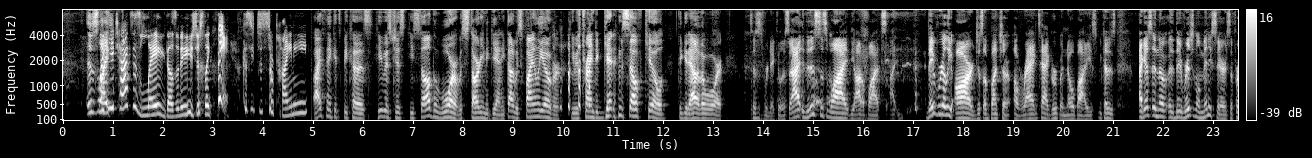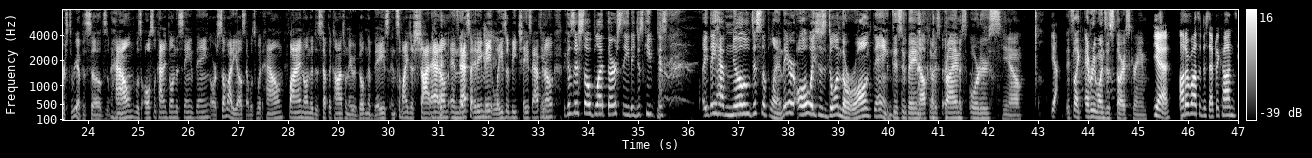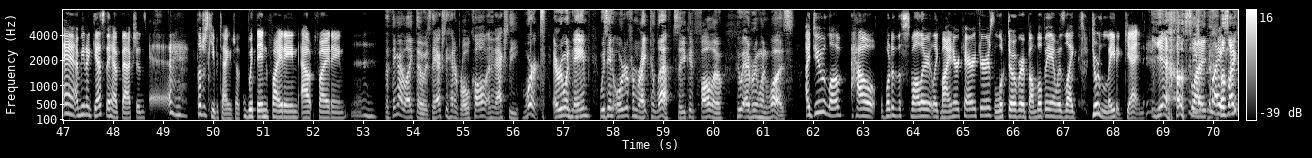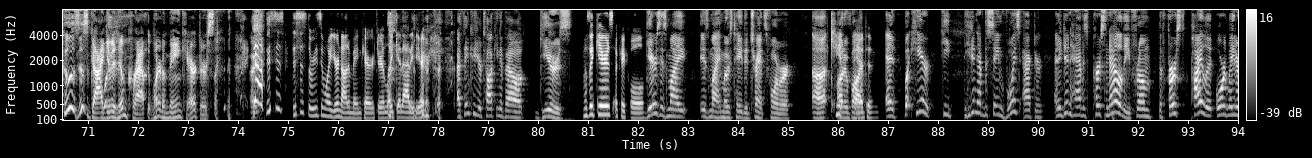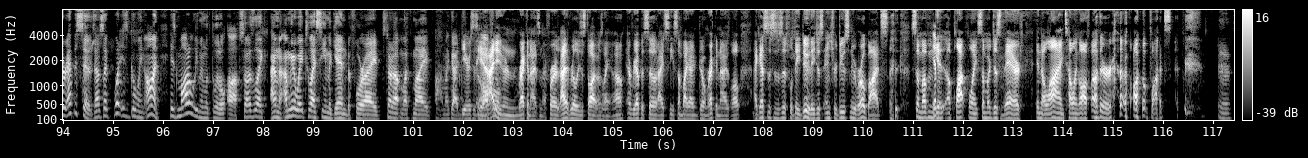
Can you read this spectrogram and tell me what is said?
It's like, like, he attacks his leg, doesn't he? He's just like because he's just so tiny. I think it's because he was just he saw the war was starting again. He thought it was finally over. He was trying to get himself killed to get out of the war. this is ridiculous. I, this is why the Autobots, I, they really are just a bunch of a ragtag group of nobodies. Because I guess in the the original miniseries, the first three episodes, mm-hmm. Hound was also kind of doing the same thing, or somebody else that was with Hound spying on the Decepticons when they were building the base, and somebody just shot at them, and that's how they made Laserbeak chase after them because they're so bloodthirsty. They just keep just. They have no discipline. They are always just doing the wrong thing. Disobeying Optimus Prime's orders, you know. Yeah. It's like everyone's a Starscream. Yeah, Autobots and Decepticons. Eh, I mean, I guess they have factions. Eh, they'll just keep attacking each other within fighting, out fighting. Eh. The thing I like though is they actually had a roll call and it actually worked. Everyone named was in order from right to left, so you could follow who everyone was. I do love how one of the smaller, like minor characters, looked over at Bumblebee and was like, "You're late again." Yeah, I was like, like- I was like, who is this guy giving him crap? One of the main characters. Yeah, this is this is the reason why you're not a main character. Like, get out of here. I think who you're talking about Gears. was it Gears? Okay, cool. Gears is my is my most hated Transformer uh Can't Autobot. stand him. And but here he he didn't have the same voice actor and he didn't have his personality from the first pilot or later episodes. I was like, what is going on? His model even looked a little off. So I was like, I don't know. I'm gonna wait till I see him again before I start out with my oh my god, Gears is yeah, awful. I didn't even recognize him at first. I really just thought it was like, oh, every episode I see somebody I don't recognize. Well, I guess this is just what they do. They just introduce new robots. some of them Yep. get a plot point. Some are just there in a line telling off other Autobots.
